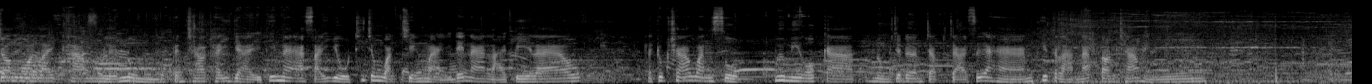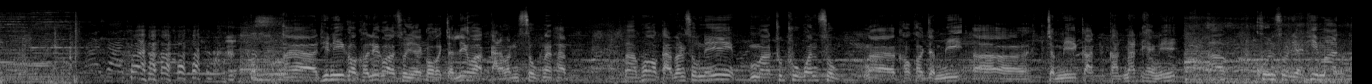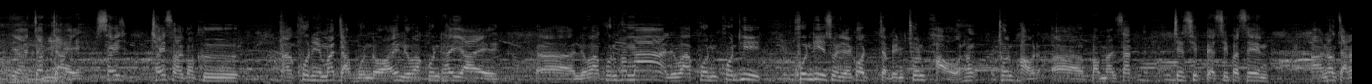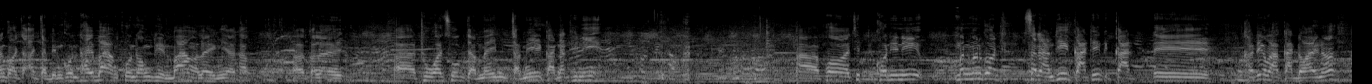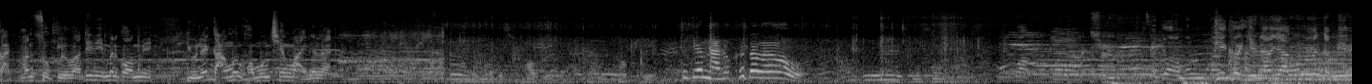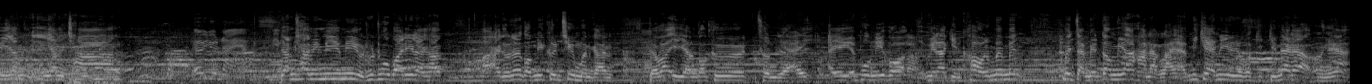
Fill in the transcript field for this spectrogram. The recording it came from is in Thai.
จอมอลายคำหรือหนุ่ม เป็นชาวไทยใหญ่ที่มาอาศัยอยู่ที่จังหวัดเชียงใหม่ได้นานหลายปีแล้ว และทุกเช้าวันศุกร์เมื่อมีโอกาสหนุ่มจะเดินจับจ่ายซื้ออาหารที่ตลาดนัดตอนเช้าแห่งนี้เอ่อที่นี่ก็เขาเรียกว่าส่วนใหญ่ก็จะเรียกว่ากาดวันศุกร์นะครับ อ่าเพราะว่ากาดวันศุกร์นี้มาทุกๆวันศุกร์อ่าเขาเขาจะมีอ่อจะมีการการนัดแห่งนี้อ่าคนส่วนใหญ่ที่มาอ่อจับจ่ายใช้ใช้สอยก็คืออ่าคนที่มาจากบนดอย หรือว่าคนไทยใหญ่อ่าหรือว่าคนพม่า หรือว่าคนคนที่คนที่ส่วนใหญ่ก็จะเป็นชนเผ่าทั้งชนเผ่าอ่าประมาณสัก 70-80%อ่านอกจากนั้นก็จะอาจจะเป็นคนไทยบ้างคนท้องถิ่นบ้างอะไรอย่างเงี้ยครับอ่าก็เลยอ่าทุกวันศุกร์จะไม่จะมีการนัดที่นี้ พอคนที่นี้มันมันก็สถานที่กัดที่กัดเอเขาเรียกว่ากัดดอยเนาะกัดวันศุกร์หรือว่าที่นี่มันก็มีอยู่ในกลางเมืองของเมืองเชียงใหม่นี่แหละทุกอย่างนะทุกขึ้นตลอดพี่เคยกินอะไรยังมันจะมียัง อะมียำชามีมีมีอยู่ทั่วๆไปนี่แหละครับอ่าไอ้ตัวนั้นก็มีขึ้นชื่อเหมือนกัน แต่ว่าอีกอย่างก็คือส่วนใหญ่ไอ้ไอ้ไอ้พวกนี้ก็เวลากินข้าวไม่ไม่ไม่จำเป็นต้องมีอาหารหลากหลายอะมีแค่นี้เดียก็กินได้แล้วอย่างเงี้ย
